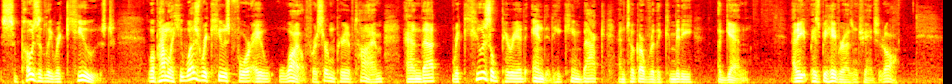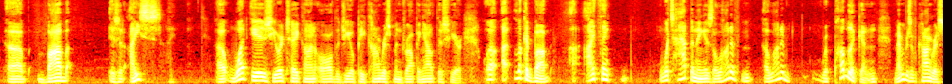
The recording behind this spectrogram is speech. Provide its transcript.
supposedly recused? Well, Pamela, he was recused for a while, for a certain period of time, and that recusal period ended. He came back and took over the committee again. And he, his behavior hasn't changed at all. Uh, Bob is it ICE? Uh, what is your take on all the GOP congressmen dropping out this year? Well, uh, look at Bob. I think what's happening is a lot of a lot of Republican members of Congress.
